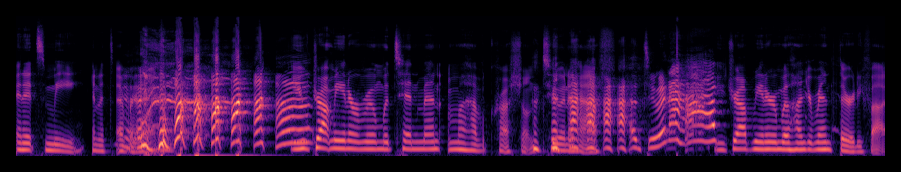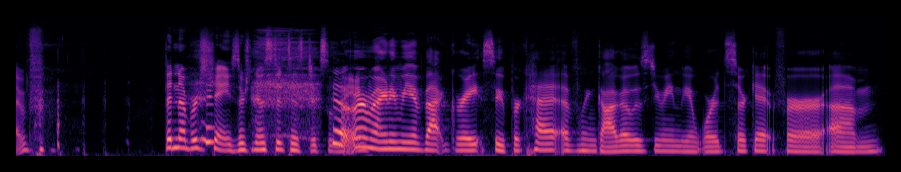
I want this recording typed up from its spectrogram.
And it's me and it's everyone. you drop me in a room with 10 men, I'm going to have a crush on two and a half. two and a half You drop me in a room with 100 men, 35. The numbers change. There's no statistics with It me. reminded me of that great supercut of when Gaga was doing the awards circuit for um,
